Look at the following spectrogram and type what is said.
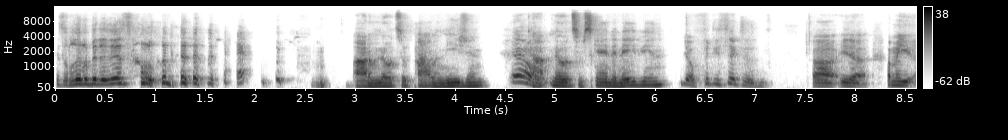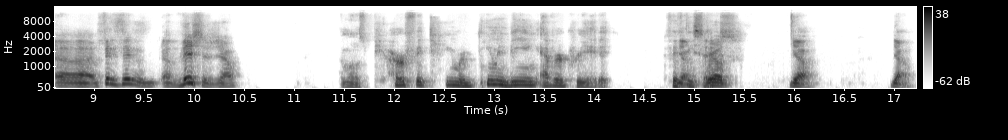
It's a little bit of this, a little bit of that. Bottom notes of Polynesian, Yo, top notes of Scandinavian. yo, 56 is uh you know, I mean uh 56 is uh, vicious, yo. The most perfect human human being ever created. Yeah, 56. real- Yo. Yo.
